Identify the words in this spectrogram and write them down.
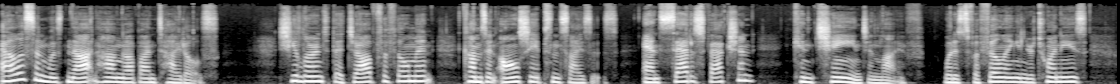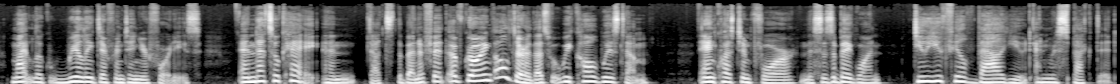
Allison was not hung up on titles. She learned that job fulfillment comes in all shapes and sizes, and satisfaction can change in life. What is fulfilling in your 20s might look really different in your 40s. And that's okay. And that's the benefit of growing older. That's what we call wisdom. And question four, and this is a big one Do you feel valued and respected?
